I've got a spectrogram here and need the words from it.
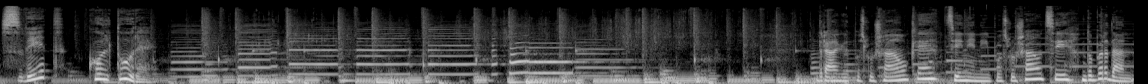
Svet kulture. Drage poslušalke, cenjeni poslušalci, dober dan.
